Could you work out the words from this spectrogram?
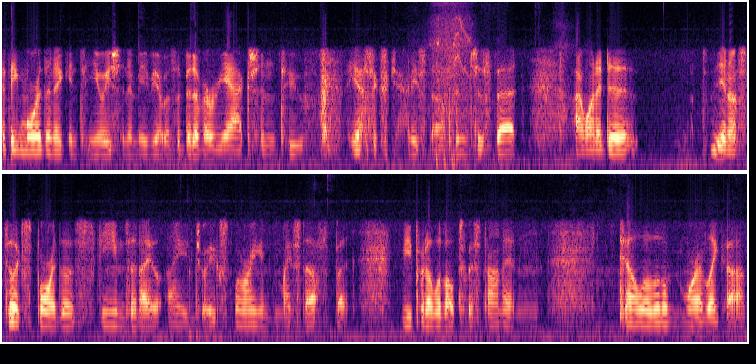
I think more than a continuation, and maybe it was a bit of a reaction to the Essex County stuff, and just that I wanted to you know still explore those themes that I I enjoy exploring in my stuff, but maybe put a little twist on it and tell a little bit more of like a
